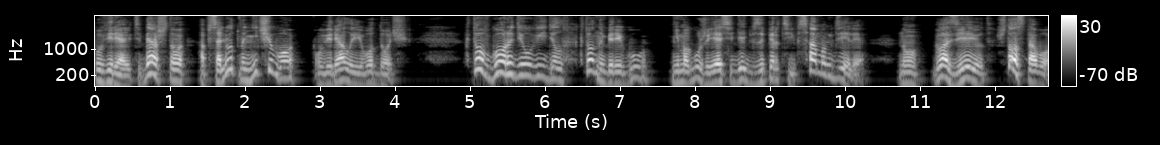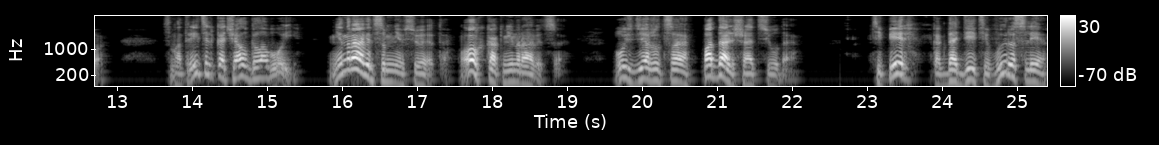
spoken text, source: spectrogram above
Уверяю тебя, что абсолютно ничего, уверяла его дочь. Кто в городе увидел, кто на берегу. Не могу же я сидеть в заперти, в самом деле. Ну, глазеют. Что с того? Смотритель качал головой. Не нравится мне все это. Ох, как не нравится. Пусть держится подальше отсюда. Теперь, когда дети выросли,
